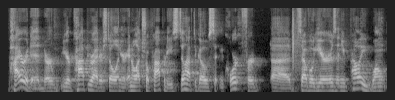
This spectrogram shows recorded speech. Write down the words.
pirated or your copyright or stolen your intellectual property you still have to go sit in court for uh, several years and you probably won't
